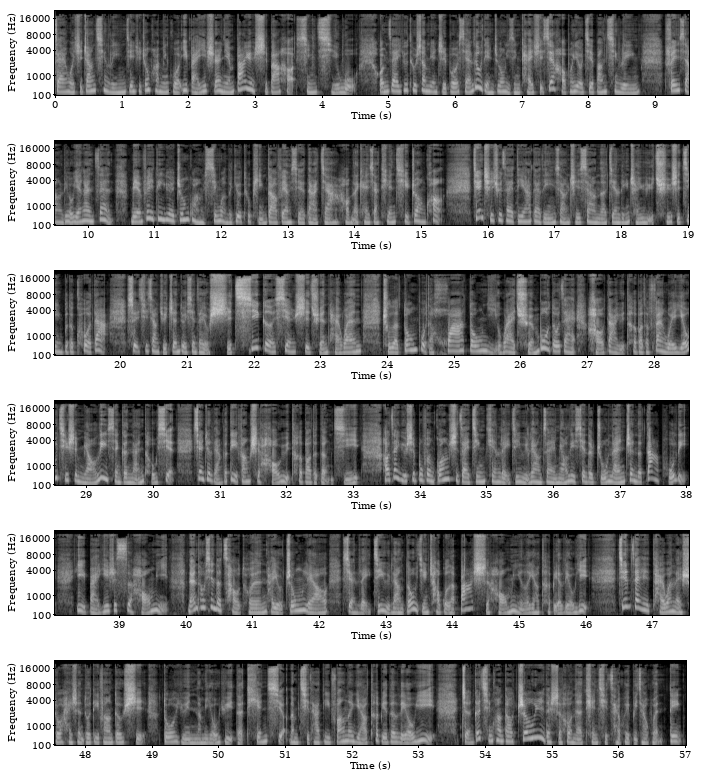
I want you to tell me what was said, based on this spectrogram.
在，我是张庆玲。今天是中华民国一百一十二年八月十八号，星期五。我们在 YouTube 上面直播，现在六点钟已经开始。现在好朋友借帮庆玲分享、留言、按赞，免费订阅中广新闻网的 YouTube 频道，非常谢谢大家。好，我们来看一下天气状况。今天持续在低压带的影响之下呢，今天凌晨雨区是进一步的扩大，所以气象局针对现在有十七个县市，全台湾除了东部的花东以外，全部都在豪大雨特报的范围，尤其是苗栗县跟南头县，现在这两个地方是豪雨特报的等级。好在雨势部分，光是在今天累积雨量，在苗栗县的竹南镇的大埔里一百一十四毫米，南投县的草屯还有中寮，现累积雨量都已经超过了八十毫米了，要特别留意。今天在台湾来说，还是很多地方都是多云，那么有雨的天气。那么其他地方呢，也要特别的留意。整个情况到周日的时候呢，天气才会比较稳定。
